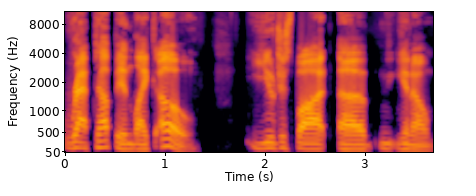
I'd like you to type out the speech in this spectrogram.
wrapped up in like, oh, you just bought a, you know,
